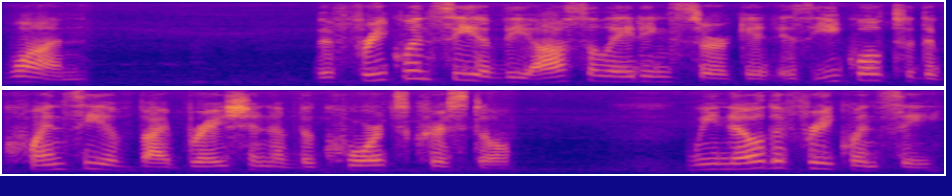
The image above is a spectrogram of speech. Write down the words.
1. The frequency of the oscillating circuit is equal to the frequency of vibration of the quartz crystal. We know the frequency.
